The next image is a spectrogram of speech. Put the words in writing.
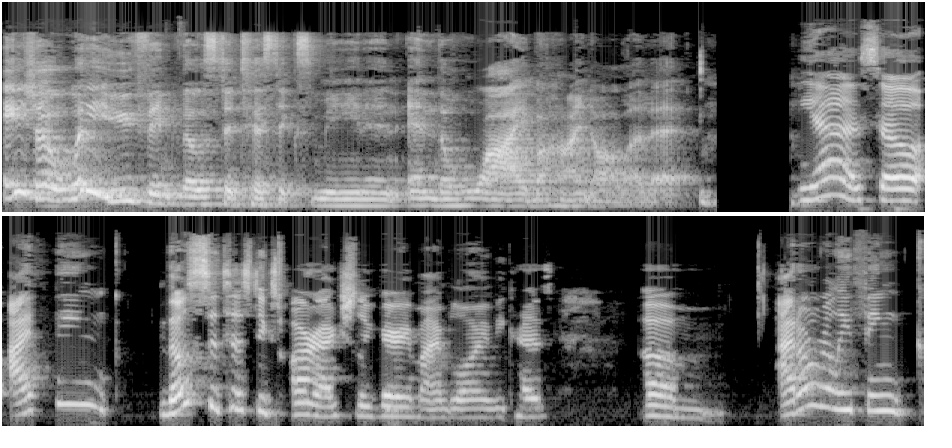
asia what do you think those statistics mean and, and the why behind all of it yeah, so I think those statistics are actually very mind blowing because um, I don't really think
